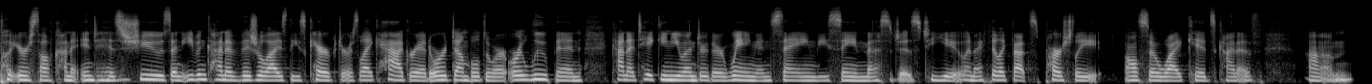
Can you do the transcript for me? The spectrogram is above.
put yourself kind of into his mm-hmm. shoes and even kind of visualize these characters like Hagrid or Dumbledore or Lupin kind of taking you under their wing and saying these same messages to you. And I feel like that's partially also why kids kind of um,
